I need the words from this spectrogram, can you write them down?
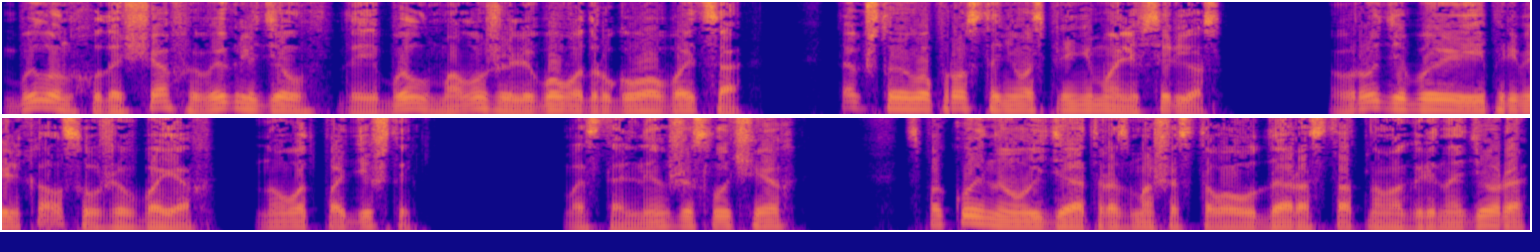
был он худощав и выглядел, да и был моложе любого другого бойца, так что его просто не воспринимали всерьез. Вроде бы и примелькался уже в боях, но вот поди ты. В остальных же случаях, спокойно уйдя от размашистого удара статного гренадера,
